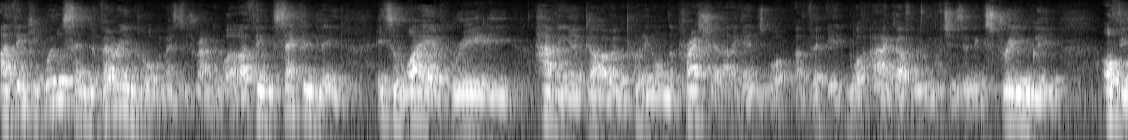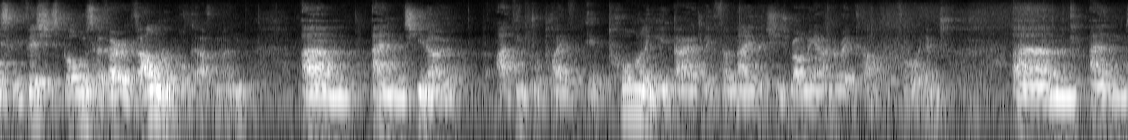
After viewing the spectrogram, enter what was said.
I think it will send a very important message around the world. I think, secondly, it's a way of really having a go and putting on the pressure against what, what our government, which is an extremely obviously vicious but also very vulnerable government. Um, and, you know, I think it'll play appallingly badly for May that she's rolling out the red carpet for him. Um, and,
